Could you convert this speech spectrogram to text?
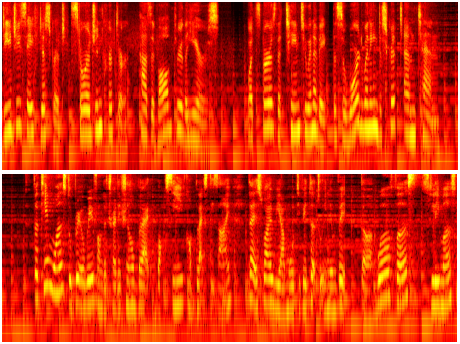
DigiSafe DiskCrypt Storage Encryptor has evolved through the years. What spurs the team to innovate this award-winning DiskCrypt M10? The team wants to break away from the traditional black, boxy, complex design. That is why we are motivated to innovate the world first, slimmest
